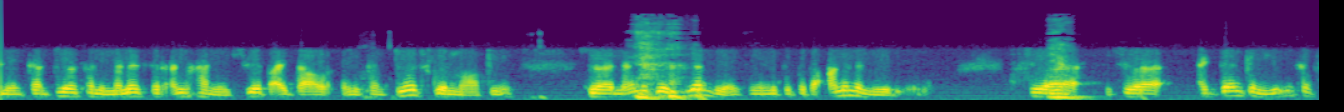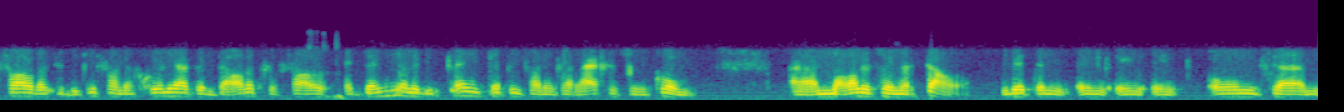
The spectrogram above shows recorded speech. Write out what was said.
in die kantoor van die minister ingaan en sweep uithaal en die kantoor skoonmaak nie. So nou moet jy slim wees, jy moet dit op 'n ander manier doen. So ja. so ek dink in hierdie geval was 'n bietjie van 'n Goliat en Dawid geval. Ek dink nie hulle die klein kippie van die reg gesien kom. Uh maar is onder tel. Jy weet en en en, en ons um,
